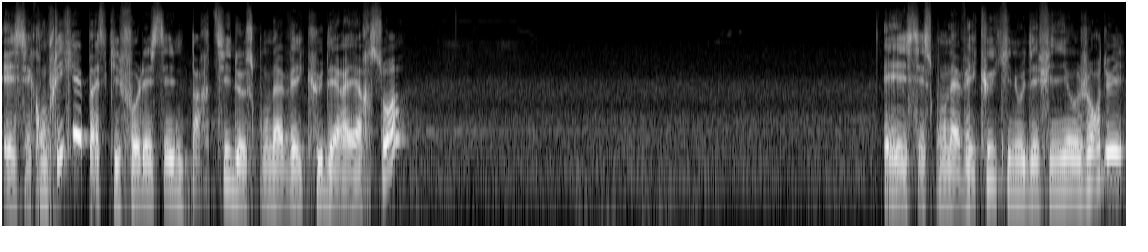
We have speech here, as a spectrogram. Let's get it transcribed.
Et c'est compliqué parce qu'il faut laisser une partie de ce qu'on a vécu derrière soi. Et c'est ce qu'on a vécu qui nous définit aujourd'hui.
